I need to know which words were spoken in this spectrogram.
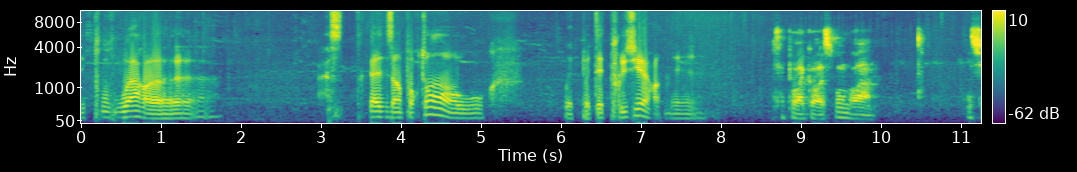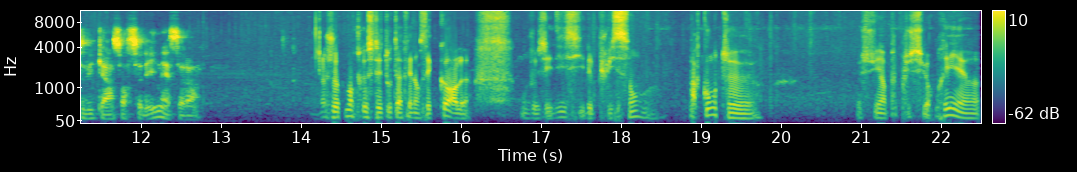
des pouvoirs euh, très importants ou, ou être peut-être plusieurs. Mais Ça pourrait correspondre à, à celui qui a ensorcelé Inès, alors. Je pense que c'est tout à fait dans ses cordes. Comme je vous ai dit, s'il est puissant. Par contre, euh, je suis un peu plus surpris euh,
